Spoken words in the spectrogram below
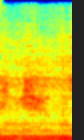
the news.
